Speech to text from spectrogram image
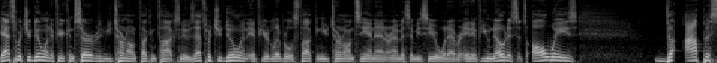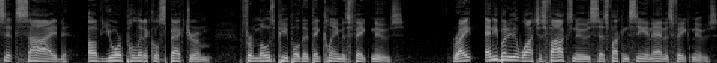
That's what you're doing if you're conservative. You turn on fucking Fox News. That's what you're doing if you're liberal as fuck and you turn on CNN or MSNBC or whatever. And if you notice, it's always the opposite side of your political spectrum for most people that they claim is fake news. Right? Anybody that watches Fox News says fucking CNN is fake news.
